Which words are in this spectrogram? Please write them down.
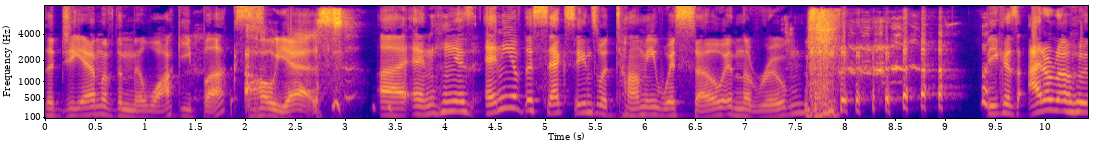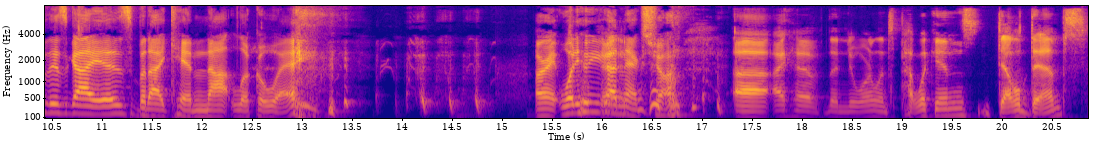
the GM of the Milwaukee Bucks. Oh yes. Uh, and he is any of the sex scenes with Tommy Wiseau in the room. Because I don't know who this guy is, but I cannot look away. All right, what who you got next, Sean? Uh, I have the New Orleans Pelicans, Dell Demps,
